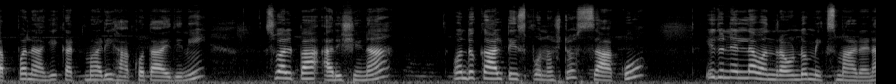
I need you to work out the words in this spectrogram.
ದಪ್ಪನಾಗಿ ಕಟ್ ಮಾಡಿ ಹಾಕೋತಾ ಇದ್ದೀನಿ. ಸ್ವಲ್ಪ ಅರಿಶಿಣ, ಒಂದು ಕಾಲು ಟೀ ಸ್ಪೂನಷ್ಟು ಸಾಕು. ಇದನ್ನೆಲ್ಲ ಒಂದು ರೌಂಡು ಮಿಕ್ಸ್ ಮಾಡೋಣ.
